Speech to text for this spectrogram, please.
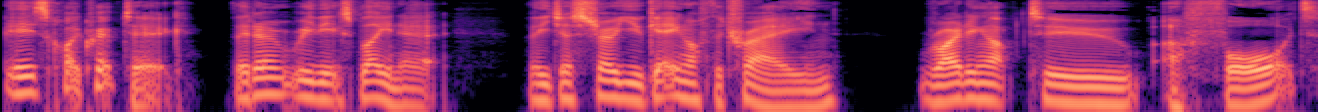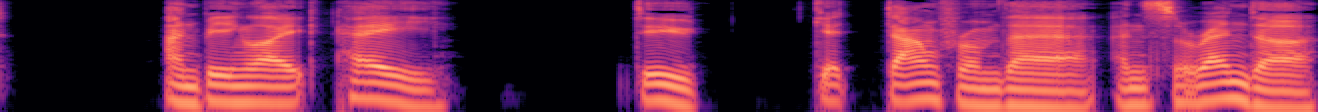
It's quite cryptic. They don't really explain it. They just show you getting off the train, riding up to a fort, and being like, hey, dude, get down from there and surrender.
